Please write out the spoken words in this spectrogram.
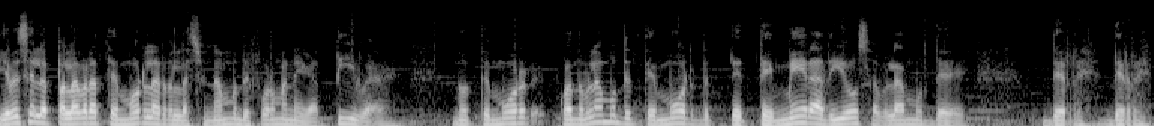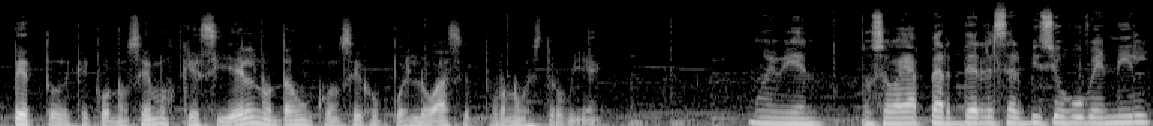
Y a veces la palabra temor la relacionamos de forma negativa. No temor, cuando hablamos de temor, de, temer a Dios, hablamos de, de, de, respeto, de que conocemos que si Él nos da un consejo, pues lo hace por nuestro bien. Muy bien, no se vaya a perder el servicio juvenil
